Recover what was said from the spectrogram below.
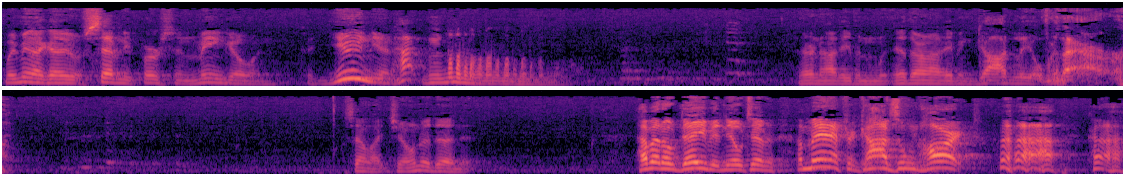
What do you mean I got to go to 70 person Mingo and to Union? They're not even they're not even godly over there. Sound like Jonah, doesn't it? How about old David in the Old Testament? A man after God's own heart.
